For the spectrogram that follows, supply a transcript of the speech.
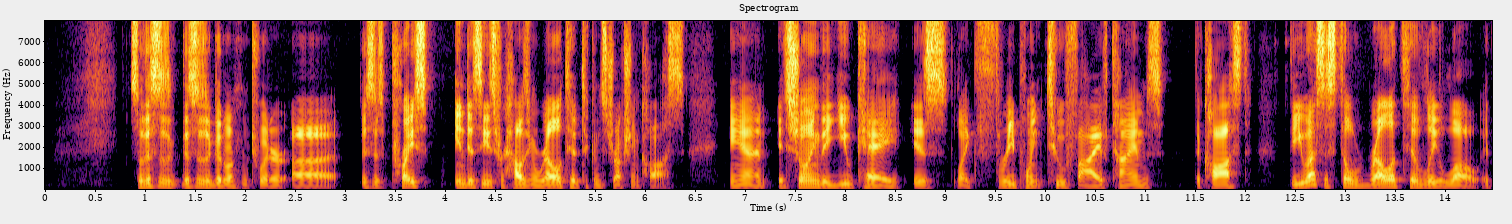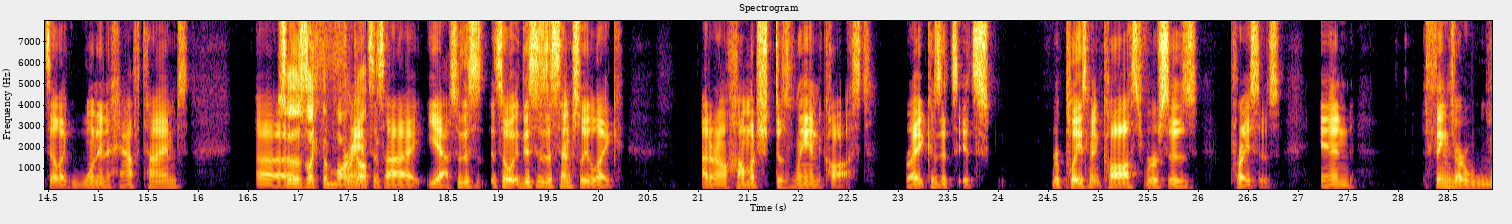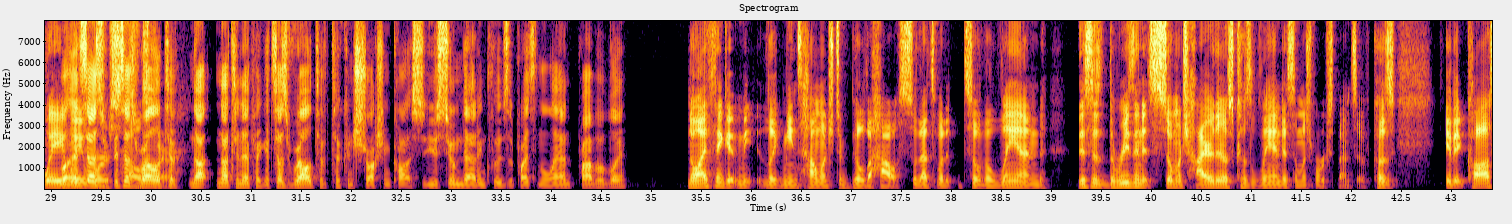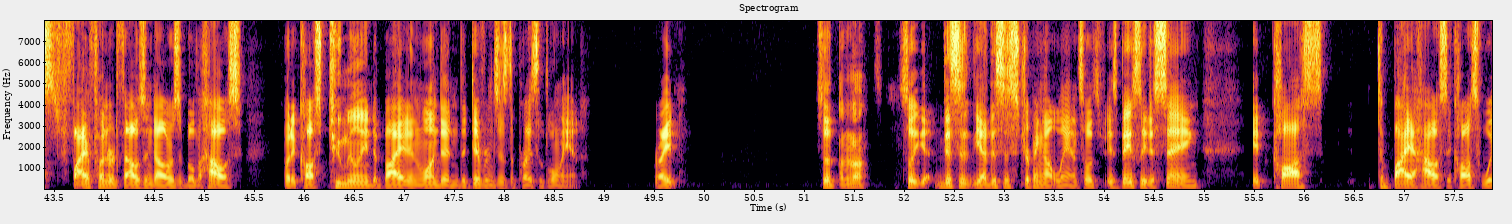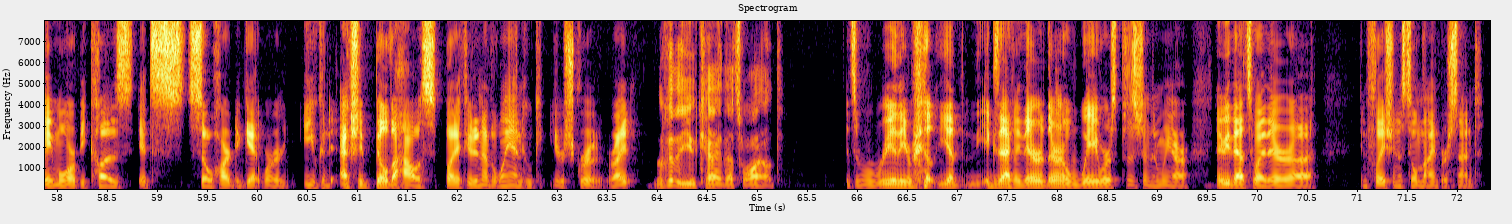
So this is this is a good one from Twitter. Uh, this is price indices for housing relative to construction costs, and it's showing the UK is like 3.25 times the cost. The US is still relatively low. It's at like one and a half times. Uh, So there's like the markup? France is high. Yeah. So this so this is essentially like I don't know how much does land cost, right? Because it's it's replacement cost versus prices, and things are way Well, way it says worse. it says elsewhere. relative, not not to nitpick. It says relative to construction costs. You assume that includes the price of the land, probably. No, I think it me- like means how much to build a house. So that's what. It, so the land. This is the reason it's so much higher there is because land is so much more expensive. Because if it costs five hundred thousand dollars to build a house, but it costs 2 million to buy it in London, the difference is the price of the land, right? So I don't know. So yeah, this is yeah, this is stripping out land. So it's, it's basically just saying it costs to buy a house. It costs way more because it's so hard to get. Where you could actually build a house, but if you didn't have the land, who you're screwed, right? Look at the UK. That's wild. It's really, really yeah, exactly. They're they're in a way worse position than we are. Maybe that's why their uh, inflation is still nine percent.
